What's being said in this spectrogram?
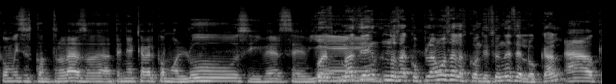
como dices, controladas, o sea, tenía que haber como luz y verse bien. Pues más bien nos acoplamos a las condiciones del local. Ah, ok.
